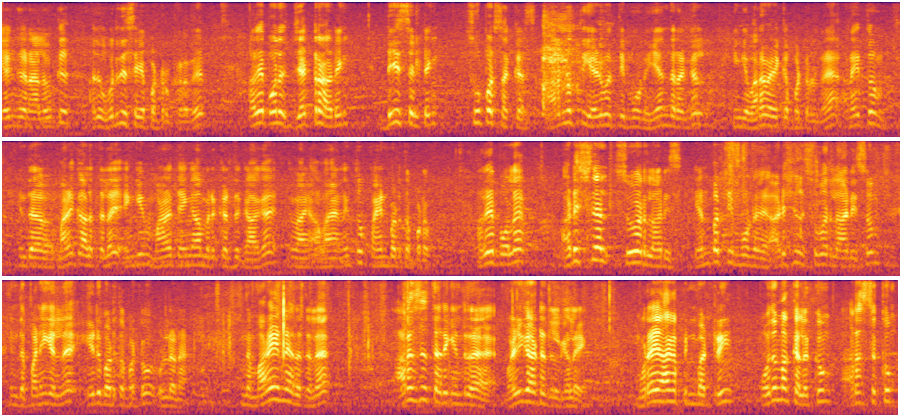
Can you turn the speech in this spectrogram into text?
இயங்குகிற அளவுக்கு அது உறுதி செய்யப்பட்டிருக்கிறது. அதே போல் jet rodding desilting super suckers. அறுநூற்றி எழுபத்தி மூணு இயந்திரங்கள் இங்கே வரவழைக்கப்பட்டுள்ளன. அனைத்தும் இந்த மழைக்காலத்தில் எங்கேயும் மழை தேங்காமல் இருக்கிறதுக்காக இவை அனைத்தும் பயன்படுத்தப்படும். அதே போல் அடிஷ்னல் சுவர் லாரிஸ் எண்பத்தி மூணு அடிஷ்னல் சுவர் லாரிஸும் இந்த பணிகளில் ஈடுபடுத்தப்பட்டு உள்ளன. இந்த மழை நேரத்தில் அரசு தருகின்ற வழிகாட்டுதல்களை முறையாக பின்பற்றி பொதுமக்களுக்கும் அரசுக்கும்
